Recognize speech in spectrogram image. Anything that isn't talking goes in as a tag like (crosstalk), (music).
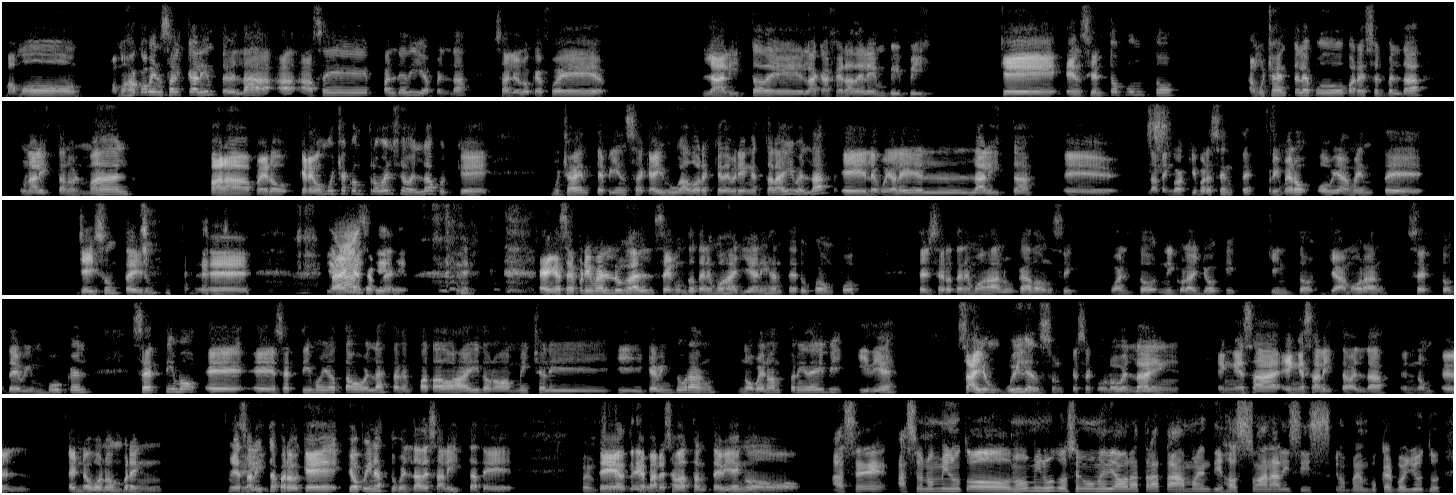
Vamos, vamos a comenzar caliente, ¿verdad? hace un par de días, ¿verdad? Salió lo que fue la lista de la cajera del MVP. Que en cierto punto a mucha gente le pudo parecer, ¿verdad? Una lista normal, para, pero creó mucha controversia, ¿verdad? Porque mucha gente piensa que hay jugadores que deberían estar ahí, ¿verdad? Eh, le voy a leer la lista, eh, la tengo aquí presente. Primero, obviamente, Jason Tatum. Eh, (laughs) está en, ese, (laughs) en, ese, primer lugar. Segundo, tenemos a Giannis Antetokounmpo. Tercero, tenemos a Luca Doncic. Cuarto, Nicolás Jokic. Quinto, Jamoran. Sexto, Devin Booker. Séptimo, eh, eh, séptimo y octavo, ¿verdad? Están empatados ahí Donovan Mitchell y, Kevin Durant. Noveno, Anthony Davis. Y diez, Zion Williamson, que se coló, ¿verdad? En, en, esa, en esa lista, ¿verdad? El, el, nuevo nombre en, esa lista. Pero, ¿qué, ¿qué, opinas tú, ¿verdad? De esa lista? ¿Te, pues te, parece bastante bien o...? Hace, hace unos minutos, no minutos, hace como media hora atrás, estábamos en The Hudson Analysis, que nos pueden buscar por YouTube.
